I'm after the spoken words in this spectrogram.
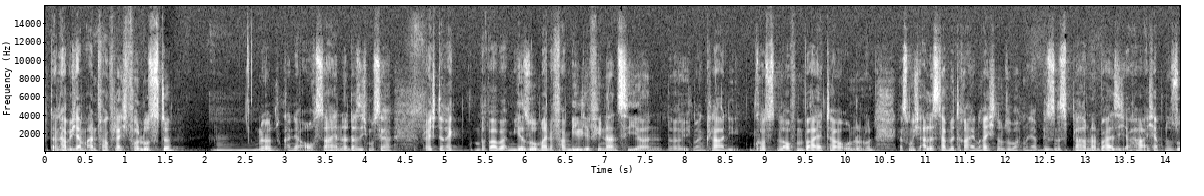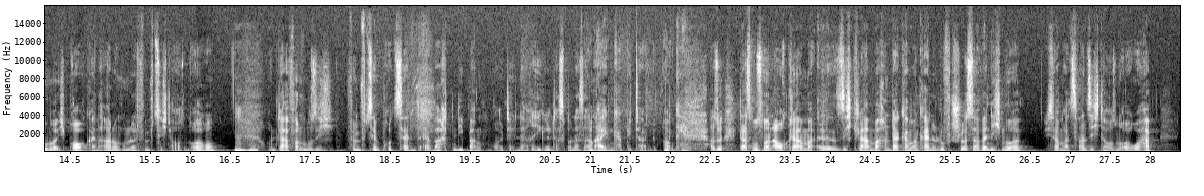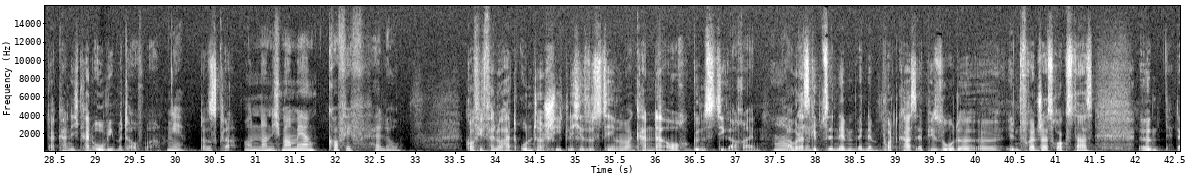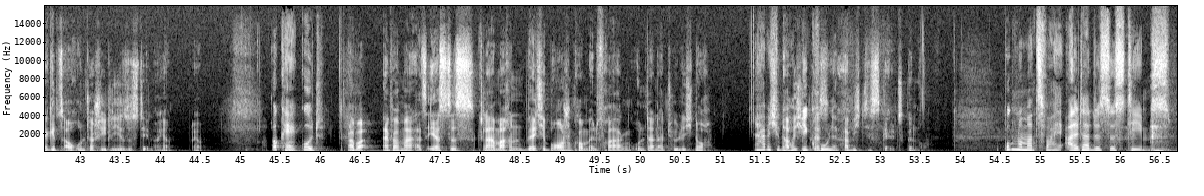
dann habe ich am Anfang vielleicht Verluste, Mhm. Ne, kann ja auch sein, ne, dass ich muss ja vielleicht direkt, war bei mir so, meine Familie finanzieren. Ne, ich meine, klar, die Kosten laufen weiter und und und. Das muss ich alles damit reinrechnen und so macht man ja einen Businessplan. Dann weiß ich, aha, ich habe eine Summe, ich brauche keine Ahnung, 150.000 Euro mhm. und davon muss ich 15 Prozent erwarten die Banken heute in der Regel, dass man das an okay. Eigenkapital mitbringt. Okay. Also das muss man auch klar, äh, sich klar machen, da kann man keine Luftschlösser, wenn ich nur, ich sag mal, 20.000 Euro habe, da kann ich kein Obi mit aufmachen. Nee. Das ist klar. Und noch nicht mal mehr ein Coffee Fellow. Coffee Fellow hat unterschiedliche Systeme. Man kann da auch günstiger rein. Ah, okay. Aber das gibt es in dem, in dem Podcast-Episode äh, in Franchise Rockstars. Ähm, da gibt es auch unterschiedliche Systeme, ja. ja. Okay, gut. Aber einfach mal als erstes klar machen, welche Branchen kommen in Fragen und dann natürlich noch. Habe ich überhaupt hab ich die Kohle? Habe ich das Geld, genau. Punkt Nummer zwei, Alter des Systems.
